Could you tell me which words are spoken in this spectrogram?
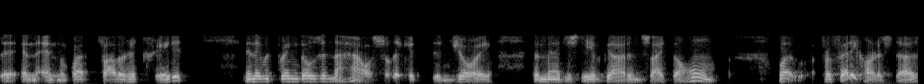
that, and and what Father had created. And they would bring those in the house so they could enjoy the majesty of God inside the home. What prophetic artist does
